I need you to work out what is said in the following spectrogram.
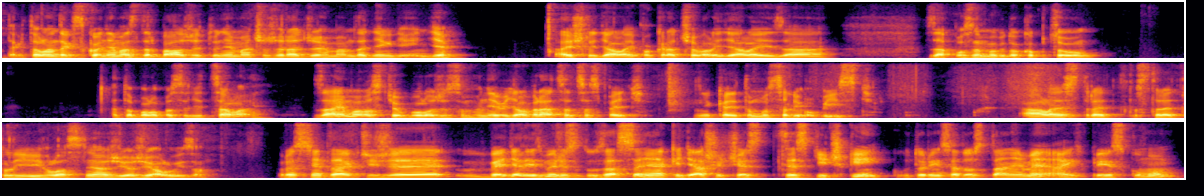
Tak to len tak s koňa ma zdrbal, že tu nemá čo žrať, že ho mám dať niekde inde. A išli ďalej, pokračovali ďalej za, za pozemok do kopcov. A to bolo v podstate celé. Zajímavosťou bolo, že som ho nevedel vrácať sa späť. Niekedy to museli obísť. Ale stret, stretli ich vlastne až Joži a Luisa. Presne tak, čiže vedeli sme, že sú tu zase nejaké ďalšie cestičky, ku ktorým sa dostaneme a ich prieskumom.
